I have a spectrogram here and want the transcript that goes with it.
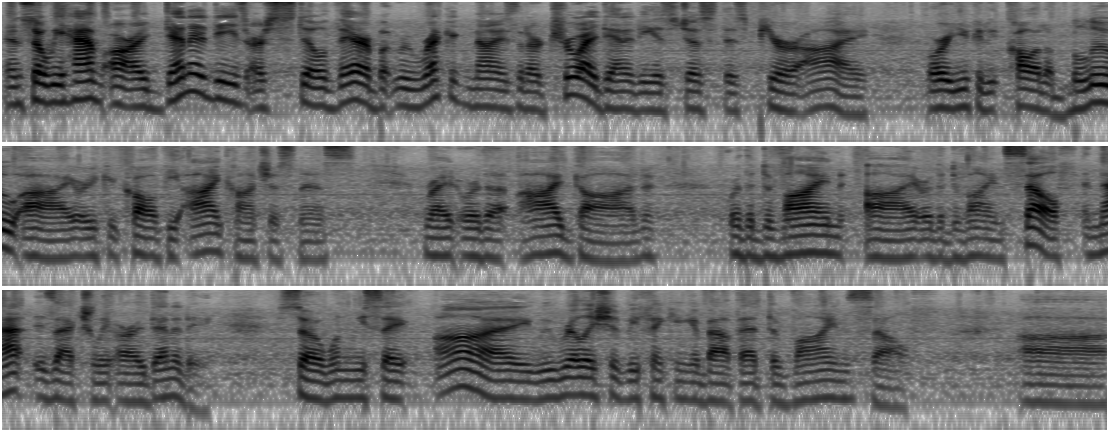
and so we have our identities are still there but we recognize that our true identity is just this pure I or you could call it a blue eye, or you could call it the I consciousness, right? Or the I God, or the divine I, or the divine self, and that is actually our identity. So when we say I, we really should be thinking about that divine self, uh,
